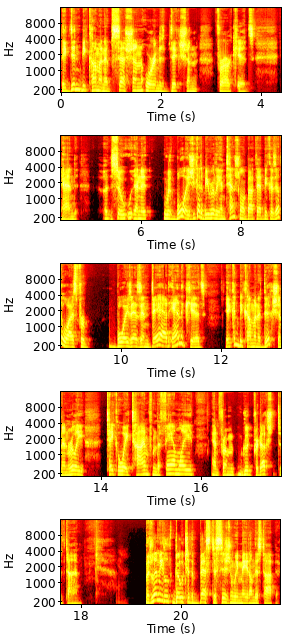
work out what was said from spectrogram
they didn't become an obsession or an addiction for our kids. And uh, so and it with boys you got to be really intentional about that because otherwise for boys as in dad and the kids it can become an addiction and really take away time from the family and from good productive time but let me go to the best decision we made on this topic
